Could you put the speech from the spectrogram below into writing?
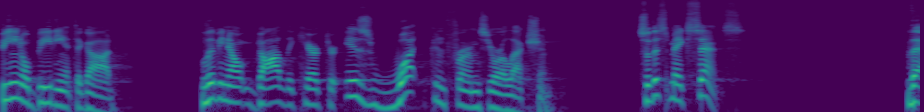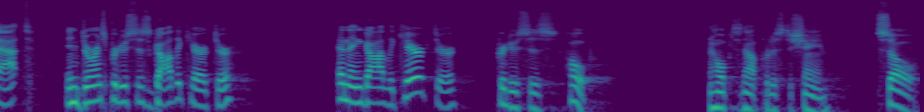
being obedient to God, living out godly character, is what confirms your election. So, this makes sense that endurance produces godly character, and then godly character produces hope. And hope does not put us to shame. So,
